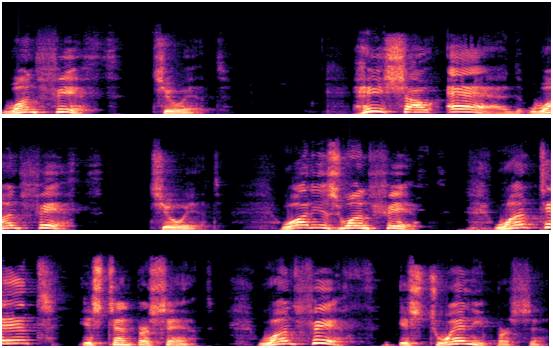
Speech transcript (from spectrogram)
one fifth to it. He shall add one fifth to it. What is one fifth? One tenth is 10%. One fifth is 20%.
